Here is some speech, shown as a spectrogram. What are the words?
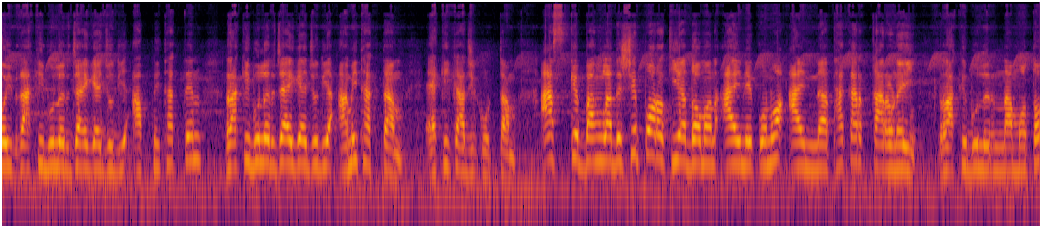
ওই রাকিবুলের জায়গায় যদি আপনি থাকতেন, রাকিবুলের জায়গায় যদি আমি থাকতাম, একই কাজই করতাম। আজকে বাংলাদেশে পরকিয়া দমন আইনে কোনো আইন না থাকার কারণেই রাকিবুলের নাম মতো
